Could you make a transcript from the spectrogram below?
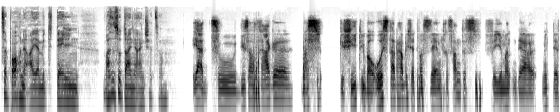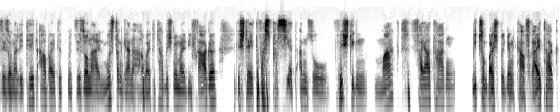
zerbrochene Eier mit Dellen? Was ist so deine Einschätzung? Ja, zu dieser Frage, was geschieht über Ostern, habe ich etwas sehr Interessantes für jemanden, der mit der Saisonalität arbeitet, mit saisonalen Mustern gerne arbeitet, habe ich mir mal die Frage gestellt, was passiert an so wichtigen Marktfeiertagen, wie zum Beispiel dem Karfreitag,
